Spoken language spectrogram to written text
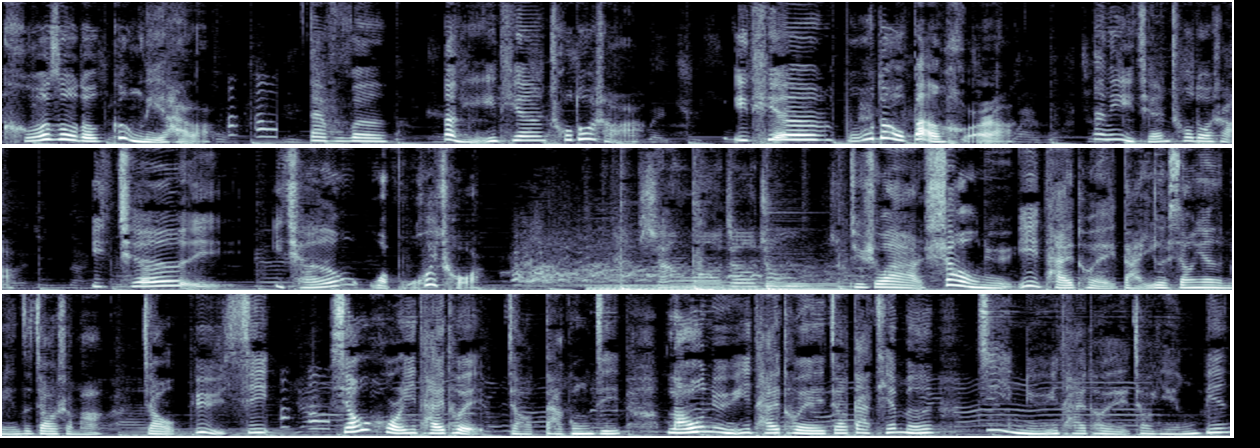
咳嗽的更厉害了。”大夫问：“那你一天抽多少啊？”一天不到半盒啊。那你以前抽多少？以前以前我不会抽啊。据说啊，少女一抬腿打一个香烟的名字叫什么？叫玉溪。小伙一抬腿叫大公鸡，老女一抬腿叫大天门，妓女一抬腿叫迎宾，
